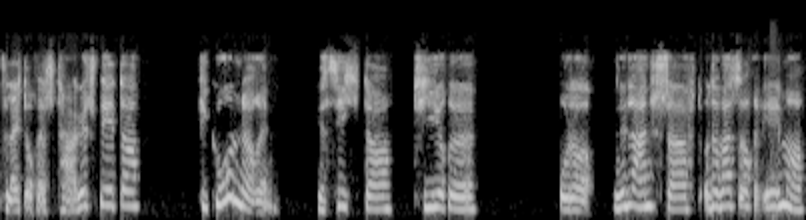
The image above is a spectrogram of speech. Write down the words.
vielleicht auch erst Tage später, Figuren darin. Gesichter, Tiere oder eine Landschaft oder was auch immer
